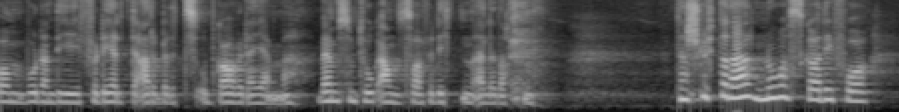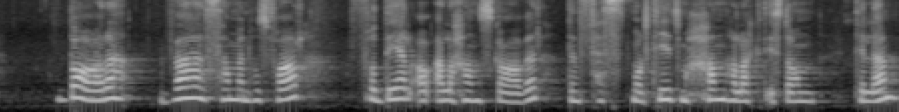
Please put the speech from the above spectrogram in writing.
om hvordan de fordelte arbeidsoppgavene hjemme. Hvem som tok ansvar for ditten eller datten. Den slutter der. Nå skal de få bare være sammen hos far. Få del av alle hans gaver. Den festmåltid som han har lagt i stand til dem.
